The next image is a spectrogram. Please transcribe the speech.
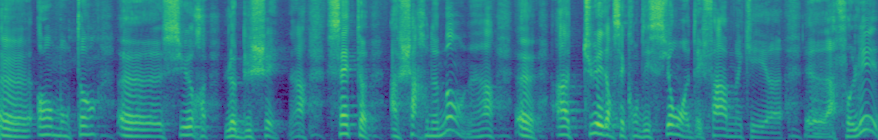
euh, en montant euh, sur le bûcher. Cet acharnement euh, à tuer dans ces conditions des femmes qui affolées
